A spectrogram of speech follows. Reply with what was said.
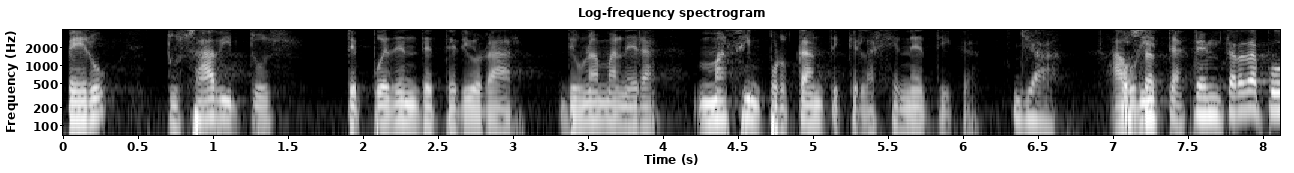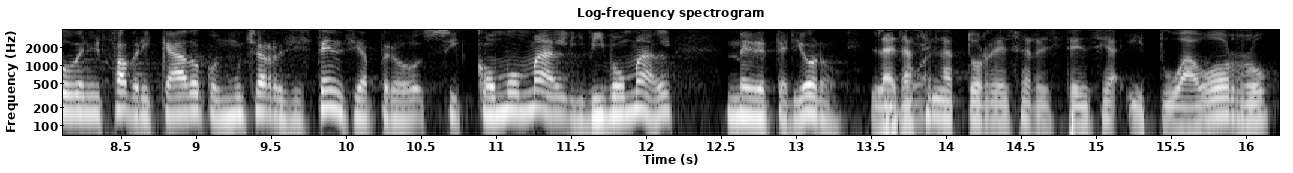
pero tus hábitos te pueden deteriorar de una manera más importante que la genética. Ya. Ahorita. O sea, de entrada puedo venir fabricado con mucha resistencia, pero si como mal y vivo mal, me deterioro. La das en la torre de esa resistencia y tu ahorro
